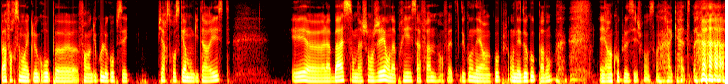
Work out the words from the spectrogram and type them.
Pas forcément avec le groupe. euh, Enfin, du coup, le groupe, c'est Pierre Strauska, mon guitariste. Et euh, à la basse, on a changé, on a pris sa femme, en fait. Du coup, on est un couple, on est deux couples, pardon. Et un couple aussi, je pense, à quatre,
